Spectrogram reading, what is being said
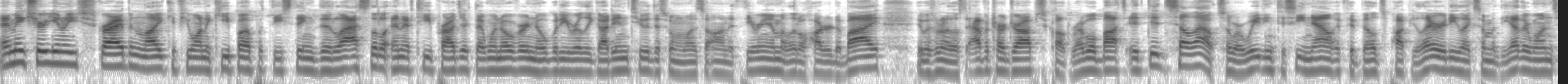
And make sure you know you subscribe and like if you want to keep up with these things. The last little NFT project I went over, nobody really got into. This one was on Ethereum, a little harder to buy. It was one of those avatar drops called Rebel Bots. It did sell out, so we're waiting to see now if it builds popularity like some of the other ones,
